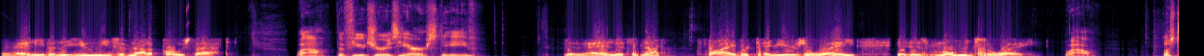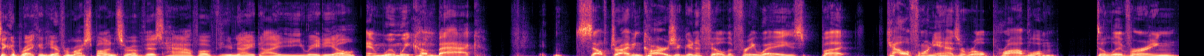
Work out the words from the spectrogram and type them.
and even the unions have not opposed that. wow the future is here steve And it's not five or ten years away; it is moments away. wow Let's take a break and hear from our sponsor of this half of Unite IE Radio. and when we come back self-driving cars are going to fill the freeways but california has a real problem delivering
